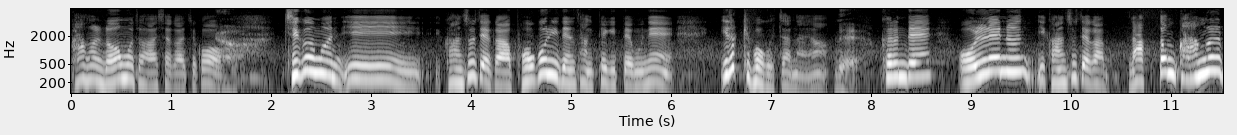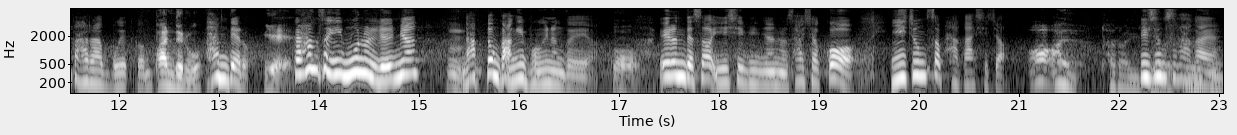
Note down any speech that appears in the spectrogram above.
강을 너무 좋아하셔가지고 야. 지금은 이 간수제가 복원이 된 상태이기 때문에 이렇게 보고 있잖아요. 네. 그런데 원래는 이 간수제가 낙동강을 바라보게끔 반대로. 반대로. 예. 그러니까 항상 이 문을 열면 음. 낙동강이 보이는 거예요. 어. 이런 데서 22년을 사셨고 이중섭 화가시죠. 아, 아유, 잘 알죠. 이중섭 화가예요.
